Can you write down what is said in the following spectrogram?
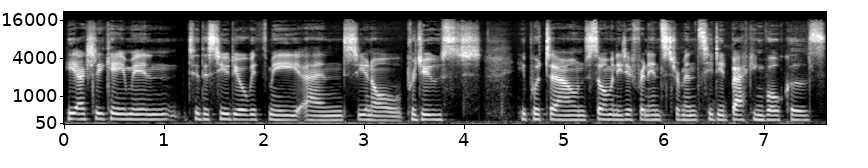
He actually came in to the studio with me and you know produced. He put down so many different instruments. He did backing vocals.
